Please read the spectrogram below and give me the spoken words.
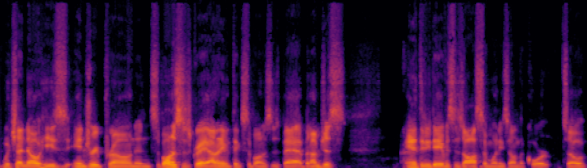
which I know he's injury prone, and Sabonis is great. I don't even think Sabonis is bad, but I'm just Anthony Davis is awesome when he's on the court. So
